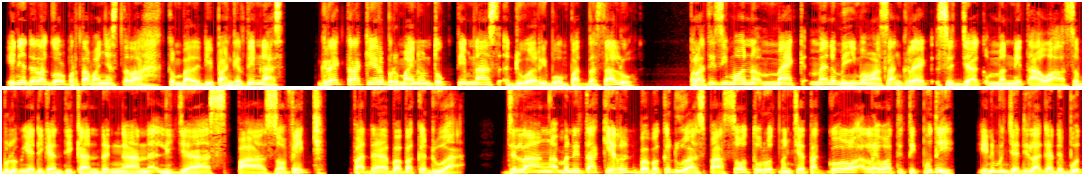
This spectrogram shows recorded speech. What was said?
Ini adalah gol pertamanya setelah kembali dipanggil timnas. Greg terakhir bermain untuk timnas 2014 lalu. Pelatih Simon McManamy memasang Greg sejak menit awal sebelum ia digantikan dengan Lija Spasovic pada babak kedua. Jelang menit akhir babak kedua, Spaso turut mencetak gol lewat titik putih. Ini menjadi laga debut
